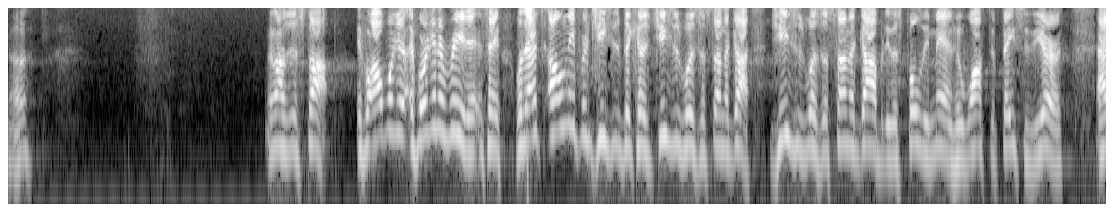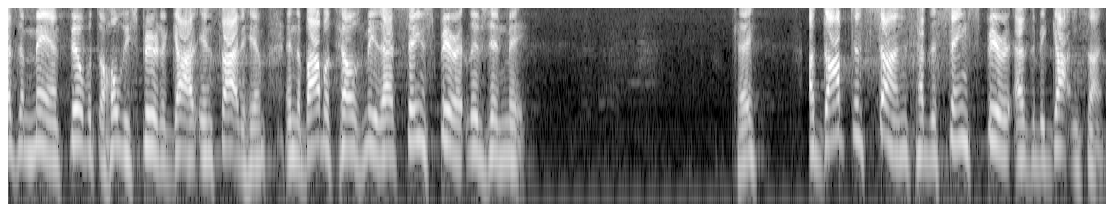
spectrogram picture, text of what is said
No? We might as well just stop. If we're, going to read it and say, well, that's only for Jesus because Jesus was the Son of God. Jesus was the Son of God, but he was fully man who walked the face of the earth as a man filled with the Holy Spirit of God inside of him. And the Bible tells me that same Spirit lives in me. Okay? Adopted sons have the same spirit as the begotten son.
